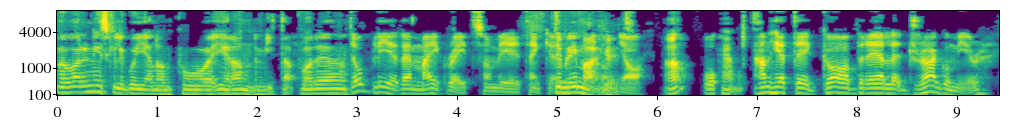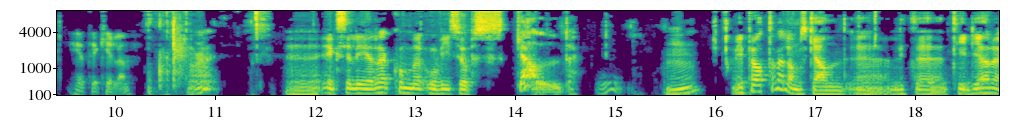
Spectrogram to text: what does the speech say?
vad var det ni skulle gå igenom på eran meetup? Var det... Då blir det Migrate som vi tänker. Det blir Migrate? Ja. Ja, Och Ja. han heter Gabriel Dragomir, heter killen. all right. Eh, Excelera kommer att visa upp skald. Mm. Vi pratade väl om skald eh, lite tidigare.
